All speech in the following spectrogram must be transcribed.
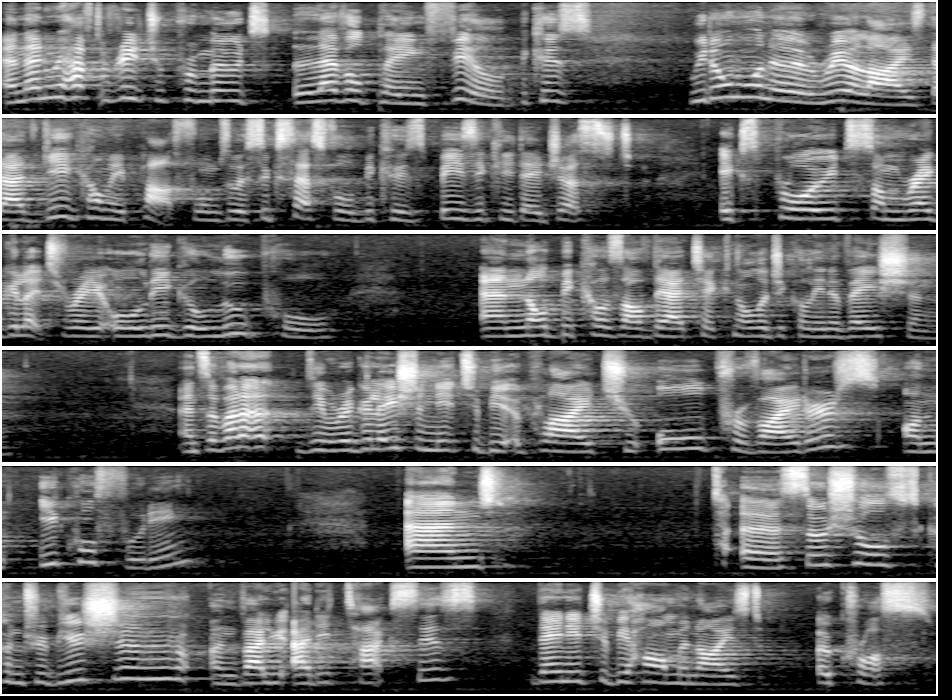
And then we have to really to promote level playing field because we don't want to realize that gig economy platforms were successful because basically they just exploit some regulatory or legal loophole and not because of their technological innovation. And so that, the regulation needs to be applied to all providers on equal footing and uh, social contribution and value-added taxes, they need to be harmonized across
